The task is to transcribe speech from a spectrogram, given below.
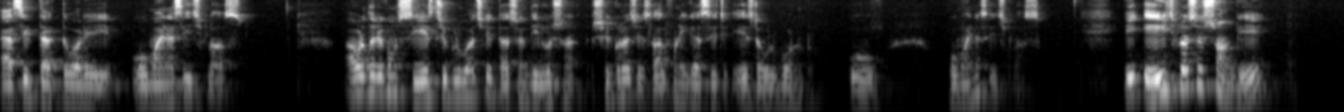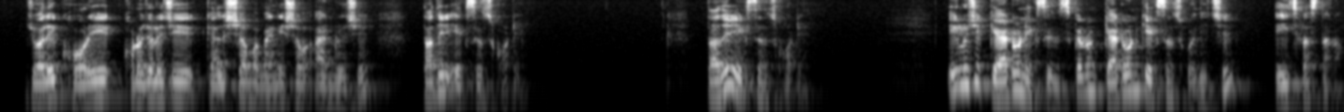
অ্যাসিড থাকতে পারে ও মাইনাস এইচ প্লাস আবার তো এরকম সিএস থ্রি গ্রুপ আছে, তার সঙ্গে দীর্ঘ শৃঙ্খল আছে sulphonic acid S double bond O O minus H plus এই এইচ প্লাসের সঙ্গে জলে, খড়ে খড় জলে যে ক্যালসিয়াম বা ম্যাগনেশিয়াম আয়ন রয়েছে, তাদের এক্সচেঞ্জ ঘটে। তাদের এক্সচেঞ্জ ঘটে। এগুলো হচ্ছে ক্যাটন এক্সচেঞ্জ, কারণ ক্যাটনকে এক্সচেঞ্জ করে দিচ্ছে এইচ প্লাস দ্বারা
